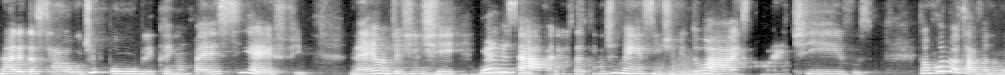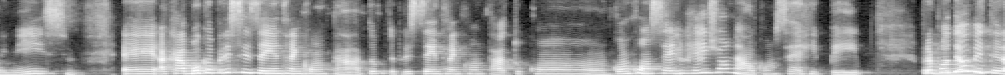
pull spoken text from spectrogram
na área da saúde pública, em um PSF, né? Onde a Sim, gente realizava ali, os atendimentos individuais, coletivos. Então, como eu estava no início, é, acabou que eu precisei entrar em contato, eu precisei entrar em contato com, com o Conselho Regional, com o CRP, para poder uhum, obter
